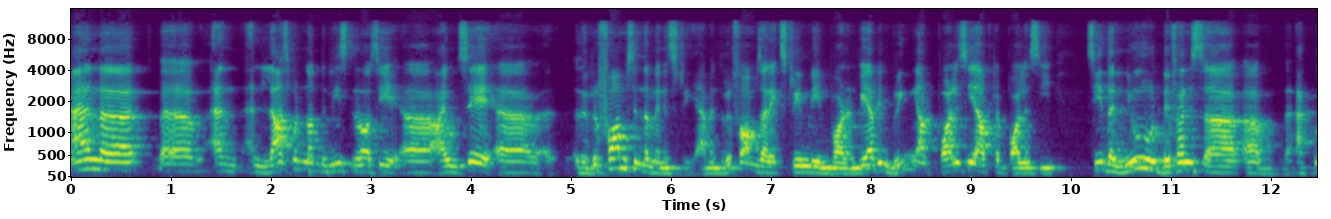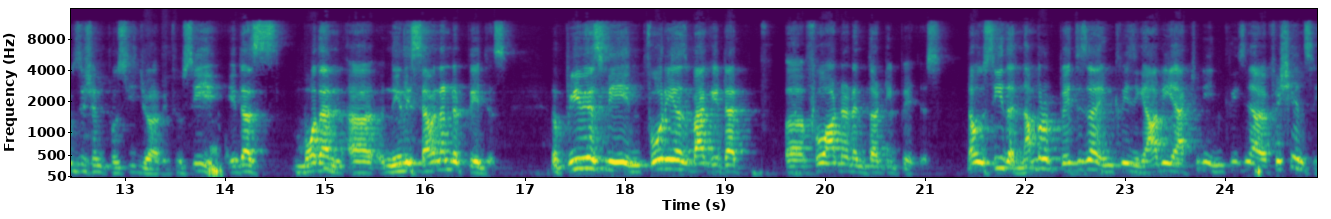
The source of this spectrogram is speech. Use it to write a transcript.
And uh, uh and and last but not the least, see, uh, I would say the reforms in the ministry. I mean, reforms are extremely important. We have been bringing out policy after policy See the new defense uh, uh, acquisition procedure. If you see, it has more than uh, nearly 700 pages. Now, previously, in four years back, it had uh, 430 pages. Now, you see the number of pages are increasing. Are we actually increasing our efficiency?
